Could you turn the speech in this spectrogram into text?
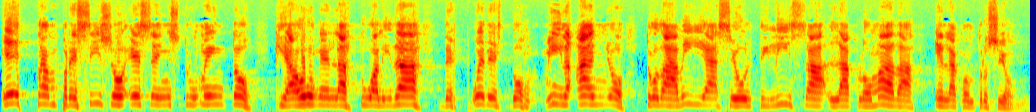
Es tan preciso ese instrumento que aún en la actualidad, después de dos mil años, todavía se utiliza la plomada en la construcción.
